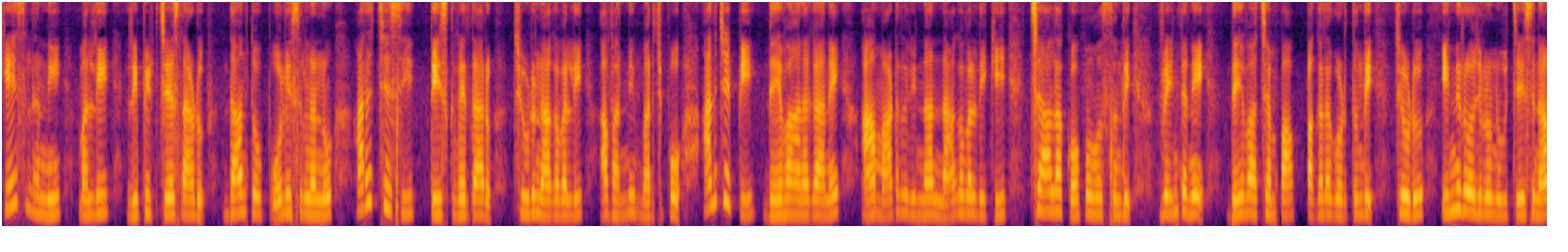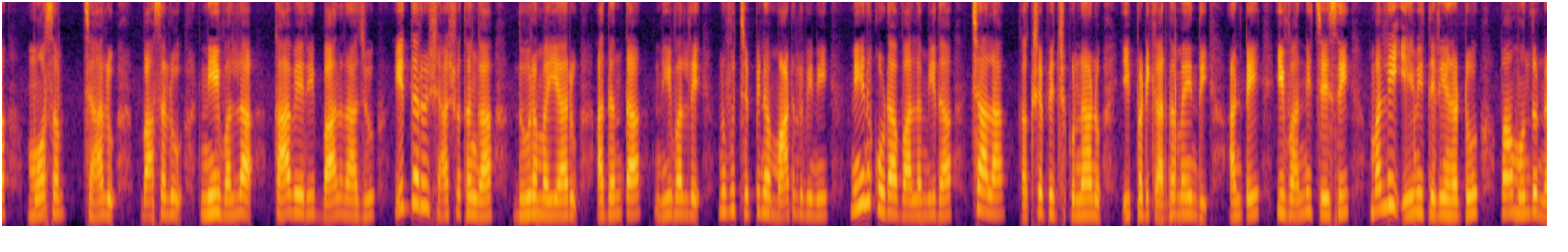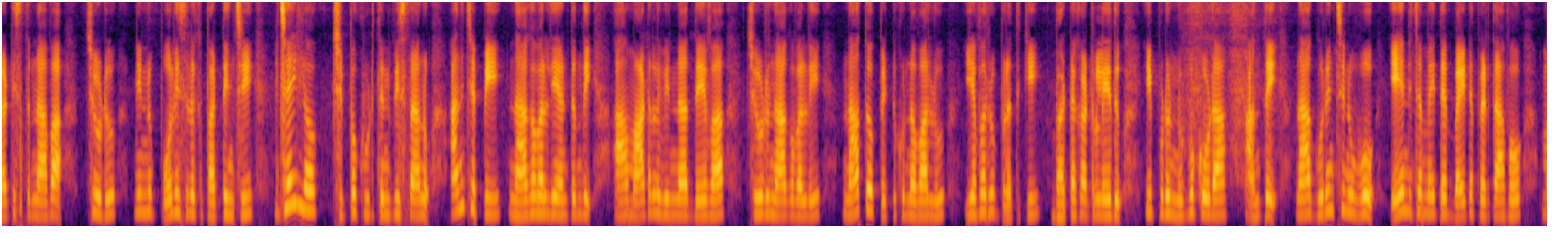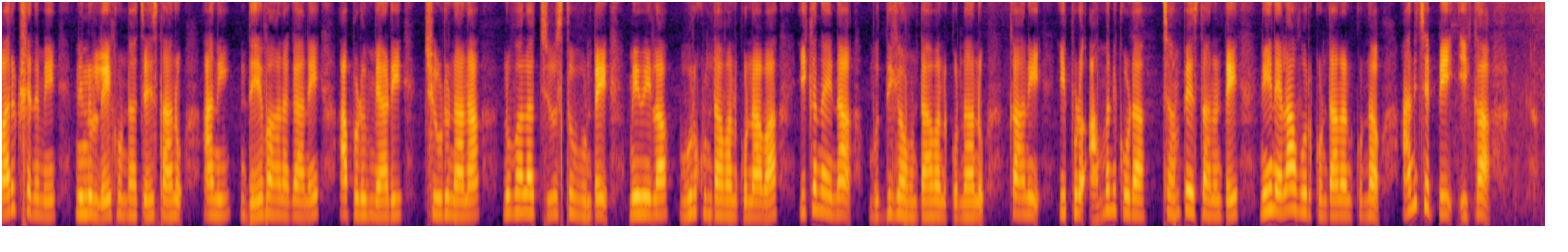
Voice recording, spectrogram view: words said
కేసులన్నీ మళ్ళీ రిపీట్ చేస్తాడు. దాంతో పోలీసులు నన్ను అరెస్ట్ చేసి తీసుకువెళ్తారు. చూడు నాగవల్లి అవన్నీ మర్చిపో అని చెప్పి దేవా అనగానే ఆ మాటలు విన్న నాగవల్లికి చాలా కోపం వస్తుంది. వెంటనే దేవా చెంప పగలగొడుతుంది. చూడు ఇన్ని రోజులు నువ్వు చేసిన మోసం చాలు. అసలు నీ వల్ల కావేరి బాలరాజు ఇద్దరు శాశ్వతంగా దూరమయ్యారు. అదంతా నీ వల్లే. నువ్వు చెప్పిన మాటలు విని నేను కూడా వాళ్ళ మీద చాలా కక్ష పెంచుకున్నాను. ఇప్పటికి అర్థమైంది. అంటే ఇవన్నీ చేసి మళ్ళీ ఏమీ తెలియనట్టు మా ముందు నటిస్తున్నావా? చూడు నిన్ను పోలీసులకు పట్టించి జైల్లో చిప్పకూడు తినిపిస్తాను అని చెప్పి నాగవల్లి అంటుంది. ఆ మాటలు విన్న దేవ చూడు నాగవల్లి నాతో పెట్టుకున్న వాళ్ళు ఎవరు బ్రతికి బట్టకట్టలేదు. ఇప్పుడు నువ్వు కూడా అంతే. నా గురించి నువ్వు ఏ నిజమైతే బయట పెడతావో మరుక్షణమే నిన్ను లేకుండా చేస్తాను అని దేవ అనగానే అప్పుడు మ్యాడీ చూడు నానా నువ్వు అలా చూస్తూ ఉంటే మేము ఇలా ఊరుకుంటామనుకున్నావా ఇకనైనా బుద్ధిగా ఉంటామనుకున్నాను కానీ ఇప్పుడు అమ్మని కూడా చంపేస్తానంటే నేను ఎలా ఊరుకుంటాననుకున్నావు? అని చెప్పి ఇక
